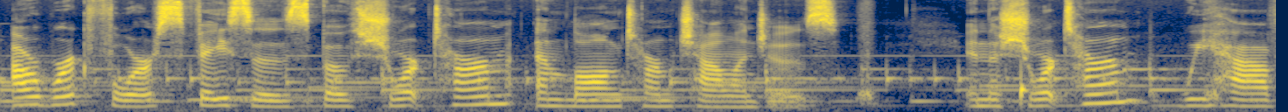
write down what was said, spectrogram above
Our workforce faces both short term and long term challenges. In the short term, we have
